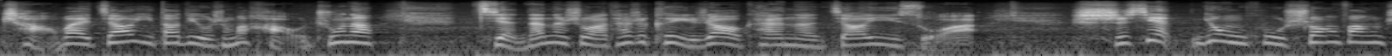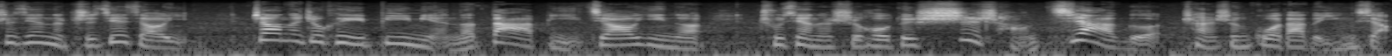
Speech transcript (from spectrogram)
场外交易到底有什么好处呢？简单的说啊，它是可以绕开呢交易所啊，实现用户双方之间的直接交易，这样呢就可以避免呢大笔交易呢出现的时候对市场价格产生过大的影响。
